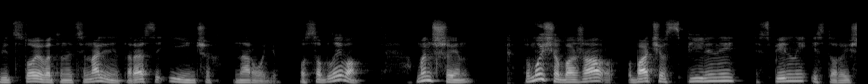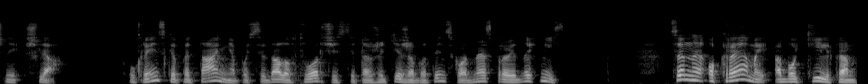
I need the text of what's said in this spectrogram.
відстоювати національні інтереси і інших народів, особливо меншин, тому що бажав, бачив спільний, спільний історичний шлях. Українське питання посідало в творчості та в житті Жаботинського одне з провідних місць. Це не окремий або кілька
